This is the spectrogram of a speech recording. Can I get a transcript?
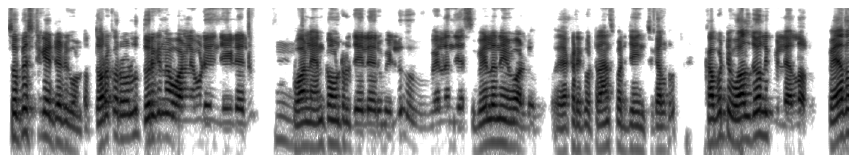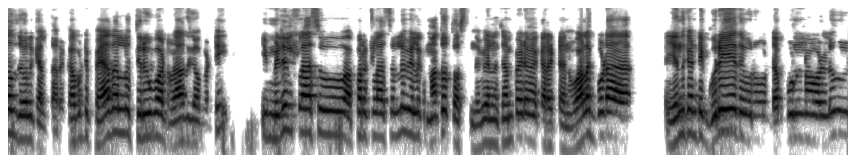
సొఫిస్టికేటెడ్గా ఉంటుంది. దొరకరోళ్ళు దొరికిన వాళ్ళని ఎవడు ఏం చేయలేరు. వాళ్ళని ఎన్కౌంటర్ చేయలేరు వీళ్ళు. వీళ్ళని చేసి వీళ్ళని వాళ్ళు ఎక్కడికో ట్రాన్స్ఫర్ చేయించగలరు. కాబట్టి వాళ్ళ జోలికి వీళ్ళు వెళ్ళరు. పేదల జోలికి వెళ్తారు. కాబట్టి పేదల్లో తిరుగుబాటు రాదు కాబట్టి ఈ మిడిల్ క్లాసు అప్పర్ క్లాసుల్లో వీళ్ళకి మద్దతు వస్తుంది. వీళ్ళని చంపేయడమే కరెక్ట్ అని. వాళ్ళకి కూడా ఎందుకంటే గురయ్యేది ఎవరు డబ్బు ఉన్న వాళ్ళు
